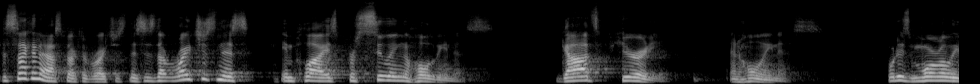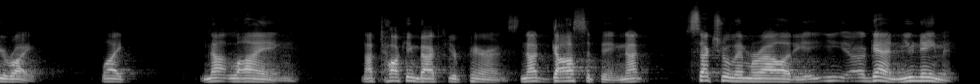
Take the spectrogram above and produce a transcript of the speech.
The second aspect of righteousness is that righteousness implies pursuing holiness, God's purity and holiness. What is morally right? Like not lying, not talking back to your parents, not gossiping, not sexual immorality. Again, you name it.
